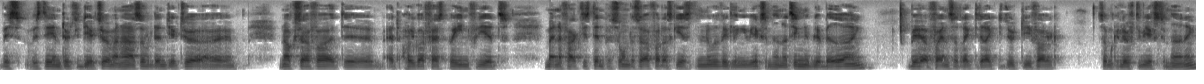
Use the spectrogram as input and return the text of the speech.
hvis, hvis det er en dygtig direktør, man har, så vil den direktør øh, nok sørge for at, øh, at holde godt fast på en, fordi at man er faktisk den person, der sørger for, at der sker sådan en udvikling i virksomheden, og tingene bliver bedre, ikke? Ved at få ansat rigtig, rigtig dygtige folk, som kan løfte virksomheden, ikke?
